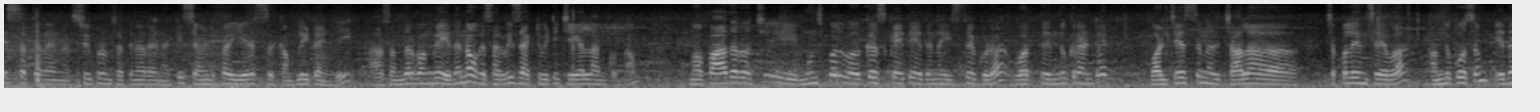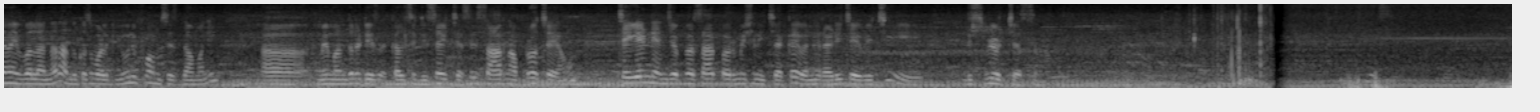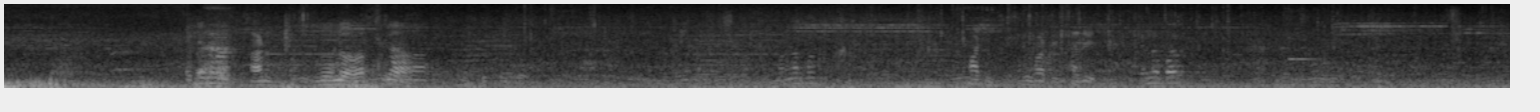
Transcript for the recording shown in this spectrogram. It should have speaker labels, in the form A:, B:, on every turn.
A: Yes Satyanarayana Sripuram సత్యనారాయణకి seventy five years complete అయింది. ఆ సందర్భంగా ఏదైనా ఒక సర్వీస్ యాక్టివిటీ చేయాలనుకున్నాం మా ఫాదర్ వచ్చి మున్సిపల్ వర్కర్స్కి అయితే ఏదైనా ఇస్తే కూడా వర్త్ ఎందుకంటే వాళ్ళు చేస్తున్నది చాలా చెప్పలేని సేవ. అందుకోసం ఏదైనా ఇవ్వాలన్నారు అందుకోసం వాళ్ళకి యూనిఫామ్స్ ఇద్దామని మేమందరూ డి కలిసి డిసైడ్ చేసి సార్ని అప్రోచ్ అయ్యాము. చేయండి అని చెప్పారు. సార్ పర్మిషన్ ఇచ్చాక ఇవన్నీ రెడీ చేయించి డిస్ట్రిబ్యూట్ చేస్తున్నాం.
